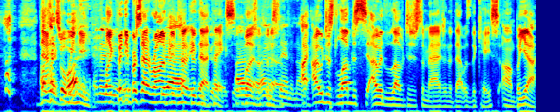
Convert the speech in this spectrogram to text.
That's like, what, what? we need. Like fifty percent run, Yeah. 50%, yeah, thanks. I, But understand, I understand it now. I, I would just love to see. I would love to just imagine that that was the case. Um, but yeah,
